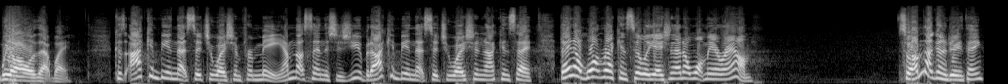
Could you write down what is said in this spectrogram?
We all are that way. Because I can be in that situation for me. I'm not saying this is you, but I can be in that situation and I can say, they don't want reconciliation, they don't want me around. So I'm not going to do anything.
